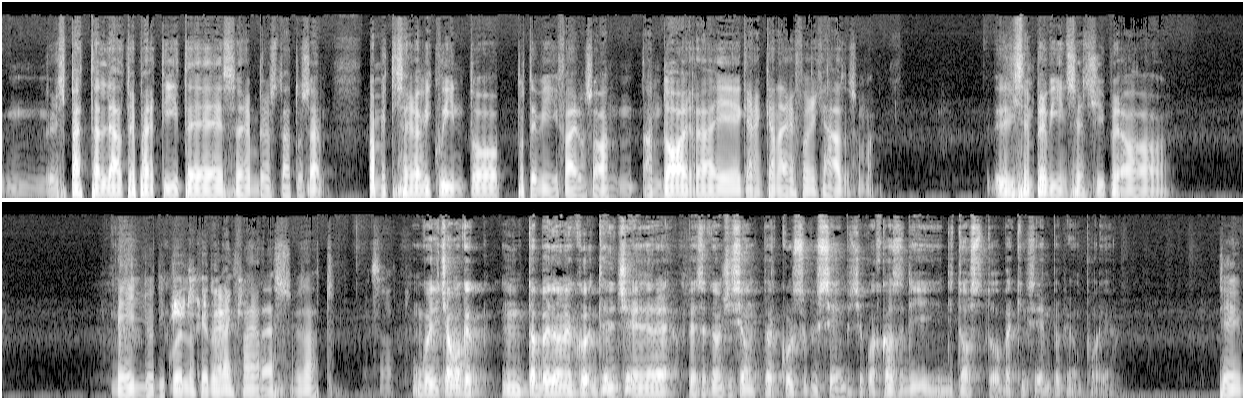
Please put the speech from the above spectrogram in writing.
mm, rispetto alle altre partite sarebbero stato, cioè, metti se arrivavi quinto, potevi fare, non so, Andorra e Gran Canaria fuori casa, insomma. Devi sempre vincerci, però meglio di quello che dovrai fare adesso, esatto. Esatto. Comunque diciamo che un tabellone del genere penso che non ci sia un percorso più semplice, qualcosa di, di tosto becchi sempre prima o poi. Eh. Sì.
